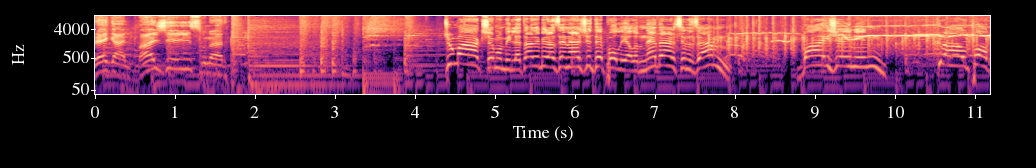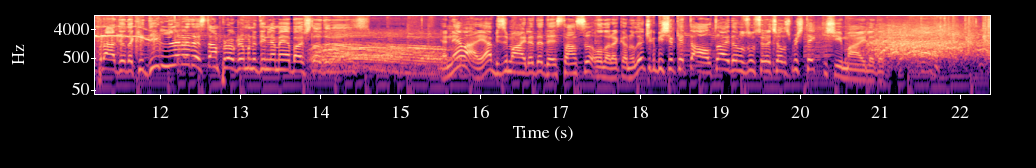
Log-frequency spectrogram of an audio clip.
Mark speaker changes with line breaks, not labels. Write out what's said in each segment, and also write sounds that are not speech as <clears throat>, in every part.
Regal Bay J'yi sunar.
Cuma akşamı millet hadi biraz enerji depolayalım. Ne dersiniz hem? Bay J'nin Kral Pop Radyo'daki Dillere Destan programını dinlemeye başladınız. Ya ne var ya bizim ailede destansı olarak anılıyor. Çünkü bir şirkette 6 aydan uzun süre çalışmış tek kişiyim ailede. Evet.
